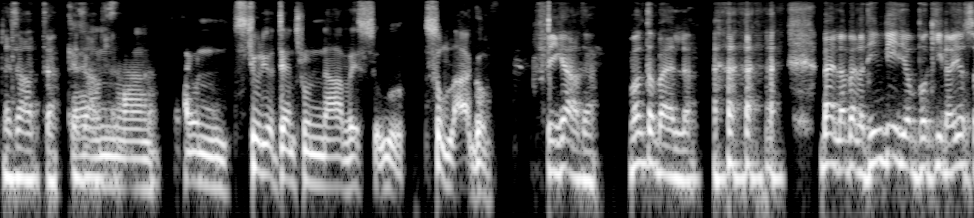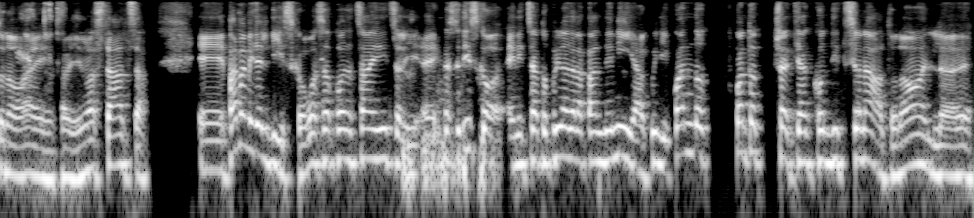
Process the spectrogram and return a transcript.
Esatto, esatto. È, un, è, un, studio dentro un nave su, sul lago. Figata. Molto bello, bello, bello, ti invidio un pochino, io sono eh, in una stanza. Eh, parlami del disco, What's Up Time in Italy. Eh, questo disco è iniziato prima della pandemia, quindi quando, quanto cioè, ti ha condizionato no? il eh,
